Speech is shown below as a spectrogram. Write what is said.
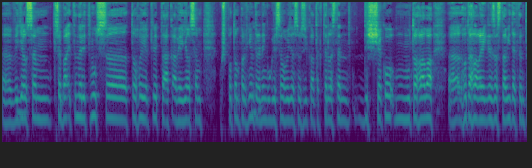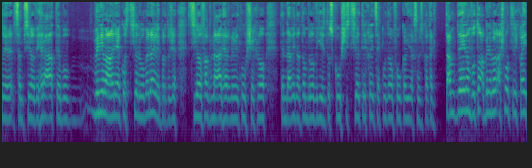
eh, viděl jsem třeba i ten rytmus eh, toho Jirky tak a věděl jsem už po tom prvním tréninku, kdy jsem ho viděl, jsem si říkal, tak tenhle ten, když jako mu ta hlava, ho ta hlava někde zastaví, tak tento jsem přijel vyhrát, nebo minimálně jako střílet o medaily, protože střílel fakt v nádherném rytmu všechno. Ten David na tom bylo vidět, že to zkouší střílet rychleji, jak mu tam foukali, tak jsem říkal, tak tam jde jenom o to, aby nebyl až moc rychlej,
